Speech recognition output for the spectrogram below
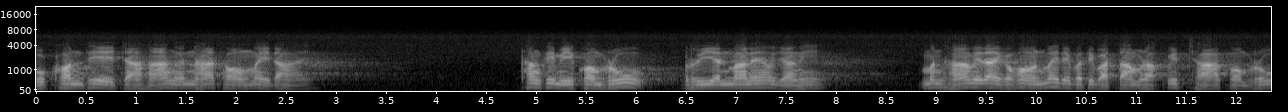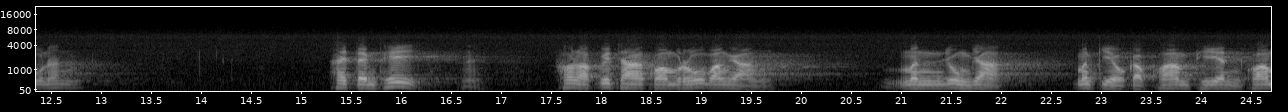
บุคคลที่จะหาเงินหาทองไม่ได้ ทั้งที่มีความรู้เรียนมาแล้วอย่างนี้ มันหาไม่ได้ก็เพราะมันไม่ได้ปฏิบัติตามหลักวิชาความรู้นั้น ให้เต็มที่ เพราะหลักวิชาความรู้บางอย่าง มันยุ่งยาก มันเกี่ยวกับความเพียร ความ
